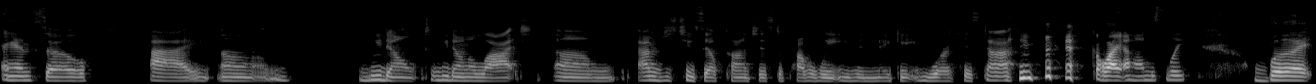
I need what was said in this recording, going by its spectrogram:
And so I um we don't we don't a lot. Um I'm just too self-conscious to probably even make it worth his time, quite honestly. But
